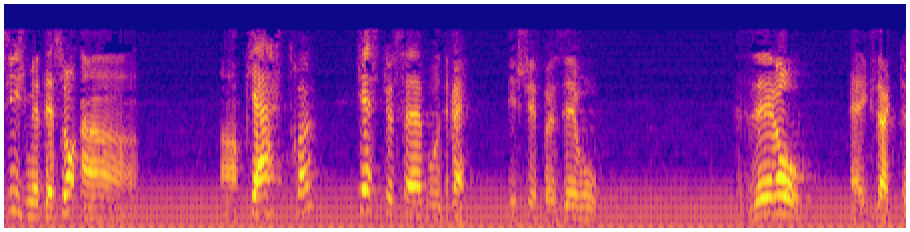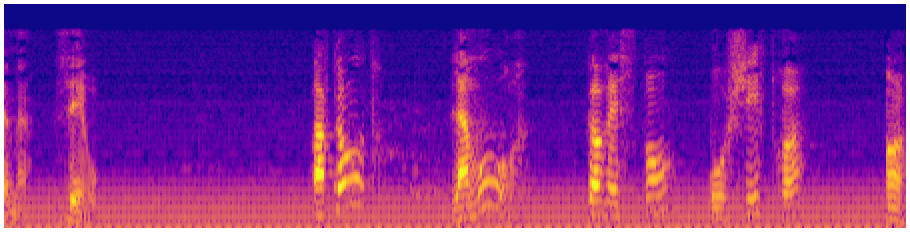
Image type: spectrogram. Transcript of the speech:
si je mettais ça en, en piastres, qu'est-ce que ça vaudrait, des chiffres zéro? Zéro. Exactement. Zéro. Par contre, L'amour correspond au chiffre 1.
